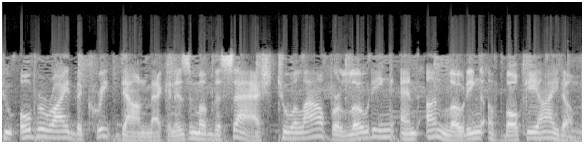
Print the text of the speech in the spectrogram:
to override the creep down mechanism of the sash to allow for loading and unloading of bulky items.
